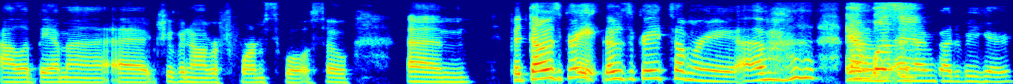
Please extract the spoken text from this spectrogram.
Alabama, a juvenile reform school. So, um, but that was great. That was a great summary. Um, And and I'm glad to be here.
